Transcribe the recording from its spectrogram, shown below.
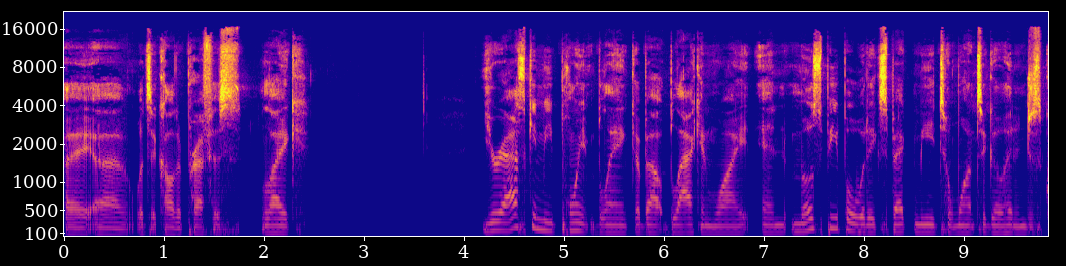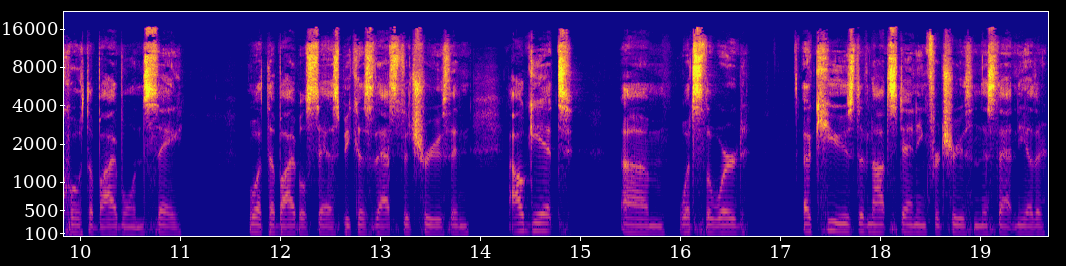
a uh, what's it called a preface like you're asking me point blank about black and white, and most people would expect me to want to go ahead and just quote the Bible and say what the Bible says because that's the truth. And I'll get, um, what's the word, accused of not standing for truth and this, that, and the other.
